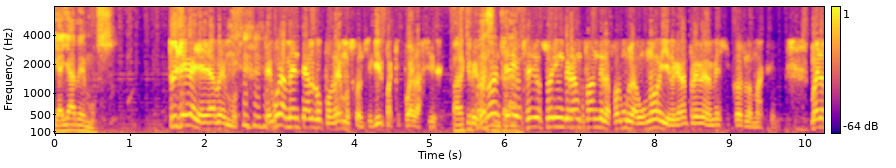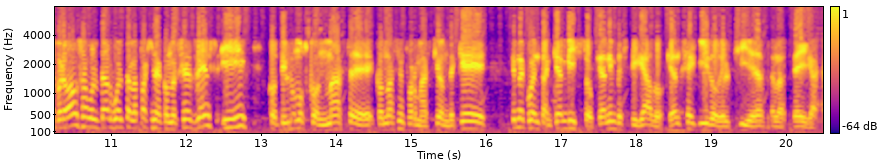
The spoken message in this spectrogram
y allá vemos. Tú llega y allá vemos. Seguramente algo podremos conseguir para que puedas ir. Para que pero puedas no, en entrar. serio, en serio, soy un gran fan de la Fórmula 1 y el Gran Premio de México es lo máximo. Bueno, pero vamos a vol- dar vuelta a la página con Mercedes-Benz y continuamos con más, eh, con más información. ¿De qué, qué me cuentan? ¿Qué han visto? ¿Qué han investigado? ¿Qué han seguido del CES de Las Vegas?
